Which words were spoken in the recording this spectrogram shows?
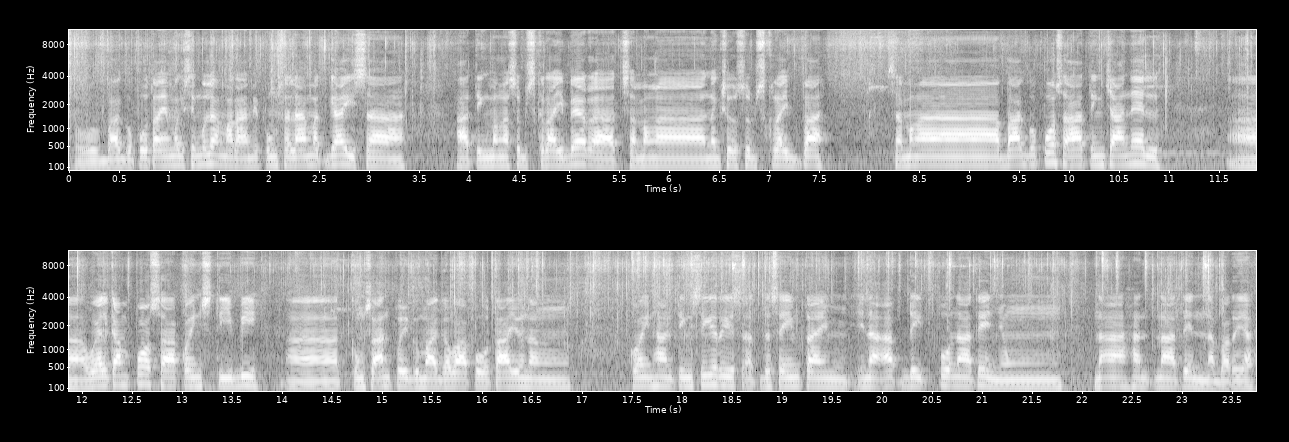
so bago po tayo magsimula marami pong salamat guys sa ating mga subscriber at sa mga nagsusubscribe pa. Sa mga bago po sa ating channel ah, welcome po sa Coins TV at kung saan po gumagawa po tayo ng coin hunting series at the same time ina-update po natin yung na-hunt natin na barya.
